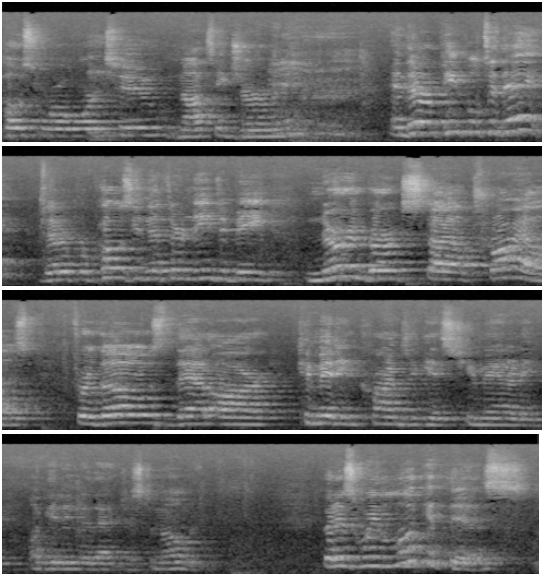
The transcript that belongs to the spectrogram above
Post-World War mm. II, Nazi Germany. And there are people today that are proposing that there need to be Nuremberg-style trials for those that are committing crimes against humanity. I'll get into that in just a moment. But as we look at this,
